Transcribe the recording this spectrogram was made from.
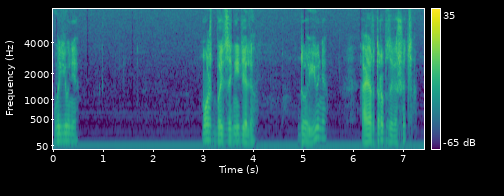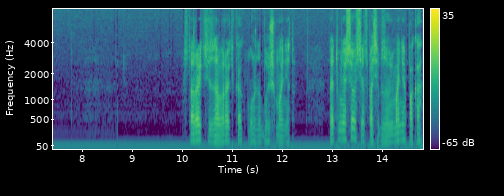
в июне. Может быть за неделю до июня airdrop завершится. Старайтесь забрать как можно больше монет. На этом у меня все. Всем спасибо за внимание. Пока.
